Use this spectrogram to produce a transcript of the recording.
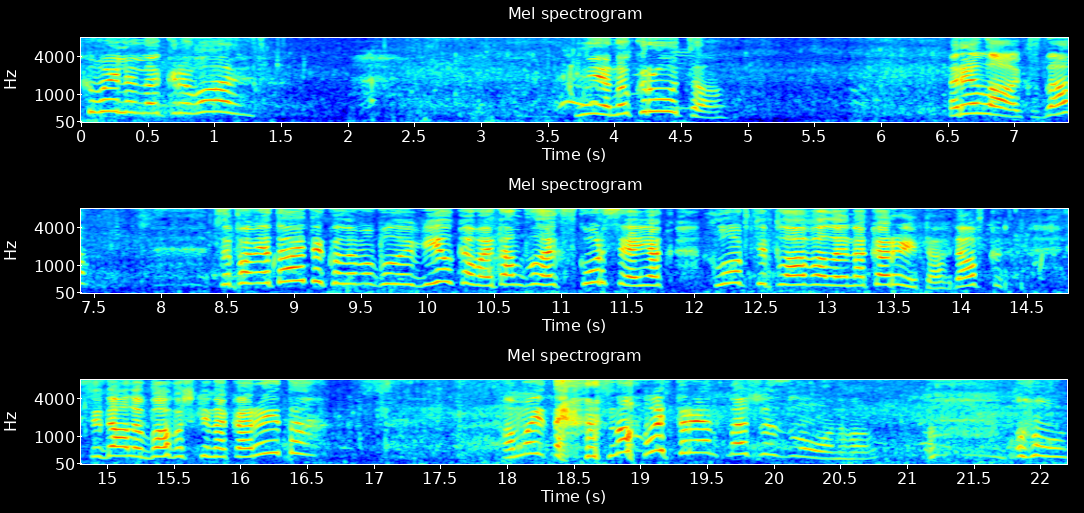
Хвилі накривають. Ні, ну круто. Релакс, да? Це пам'ятаєте, коли ми були в Вілково, і там була екскурсія, як хлопці плавали на коритах, да? Сідали бабушки на корита. А ми новий тренд на шезлонгах. О.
